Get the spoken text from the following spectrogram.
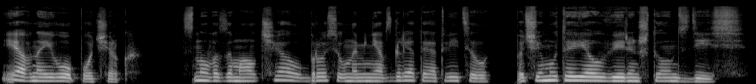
Явно его почерк». Снова замолчал, бросил на меня взгляд и ответил, «Почему-то я уверен, что он здесь.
